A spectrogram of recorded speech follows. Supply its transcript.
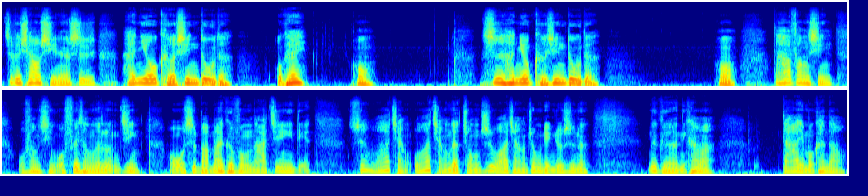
这个消息呢是很有可信度的，OK，哦，是很有可信度的，哦，大家放心，我放心，我非常的冷静，我是把麦克风拿近一点，所以我要讲我要讲的，总之我要讲的重点就是呢，那个你看嘛。大家有没有看到？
